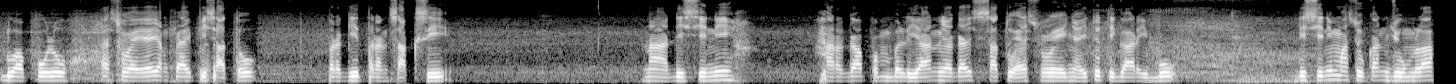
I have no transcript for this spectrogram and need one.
20 SWY yang PIP 1 pergi transaksi. Nah di sini harga pembelian ya guys satu SW nya itu 3000 di sini masukkan jumlah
